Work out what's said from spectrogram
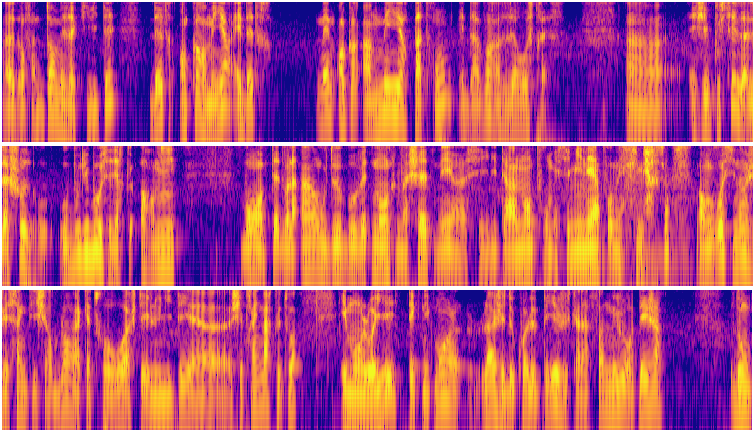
enfin dans mes activités, d'être encore meilleur et d'être même encore un meilleur patron et d'avoir zéro stress. Euh, et j'ai poussé la, chose au, bout du bout, c'est-à-dire que hormis, bon, peut-être voilà un ou deux beaux vêtements que je m'achète, mais euh, c'est littéralement pour mes séminaires, pour mes immersions. en gros, sinon j'ai 5 t-shirts blancs à 4 euros achetés l'unité euh, chez Primark, toi. Et mon loyer, techniquement, là j'ai de quoi le payer jusqu'à la fin de mes jours déjà. Donc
